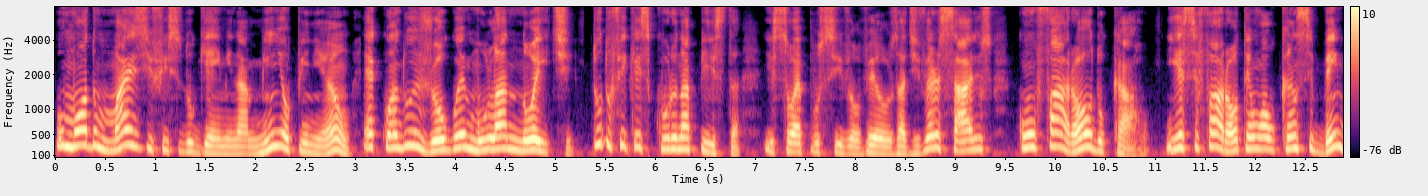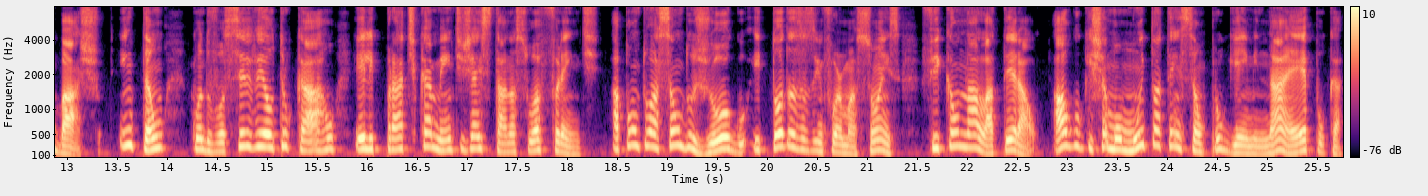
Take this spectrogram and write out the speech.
O modo mais difícil do game, na minha opinião, é quando o jogo emula a noite. Tudo fica escuro na pista e só é possível ver os adversários com o farol do carro. E esse farol tem um alcance bem baixo. Então, quando você vê outro carro, ele praticamente já está na sua frente. A pontuação do jogo e todas as informações ficam na lateral. Algo que chamou muito atenção para o game na época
